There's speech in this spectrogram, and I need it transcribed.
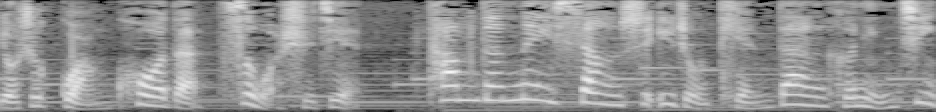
有着广阔的自我世界。他们的内向是一种恬淡和宁静，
